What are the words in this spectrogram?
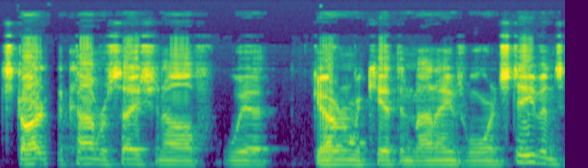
started the conversation off with Governor McKeithen. My name's Warren Stephens.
